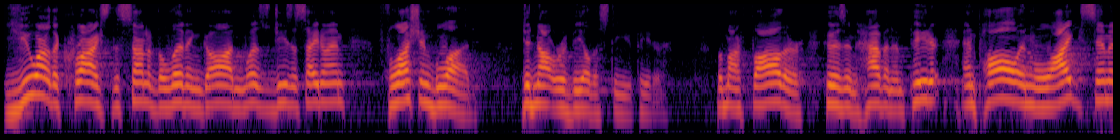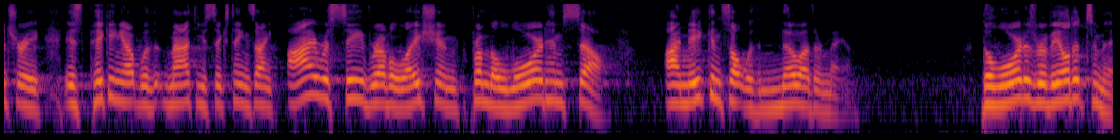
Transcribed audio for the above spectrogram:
You are the Christ, the Son of the living God. And what does Jesus say to him? Flesh and blood did not reveal this to you, Peter but my Father who is in heaven. And Peter and Paul, in like symmetry, is picking up with Matthew 16, saying, I received revelation from the Lord Himself. I need consult with no other man. The Lord has revealed it to me.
